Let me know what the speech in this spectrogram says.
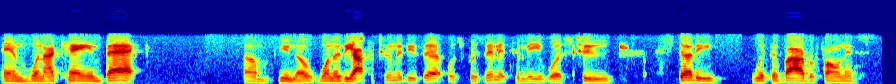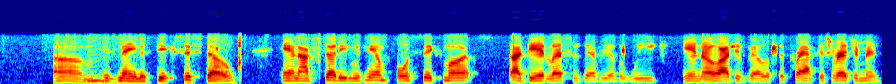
And when I came back, um, you know, one of the opportunities that was presented to me was to study with a vibraphonist. Um, His name is Dick Sisto, and I studied with him for six months. I did lessons every other week. You know, I developed a practice regimen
